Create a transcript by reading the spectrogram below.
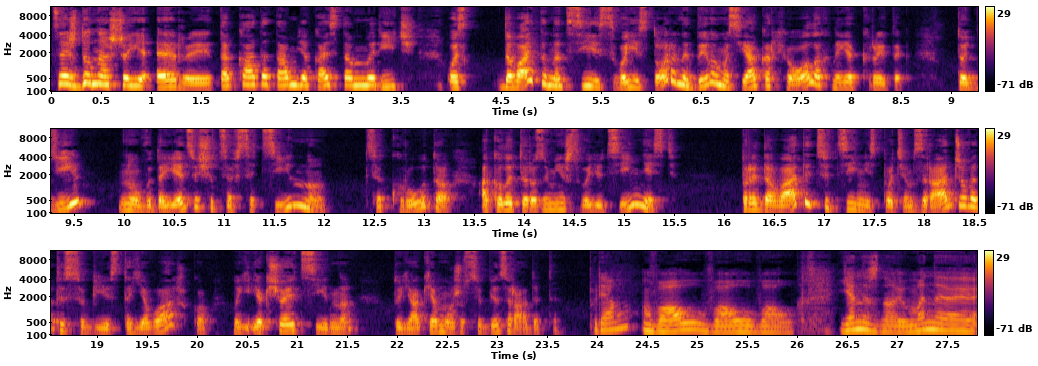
це ж до нашої ери, така-та там якась там річ. Ось давайте на ці свої сторони дивимося як археолог, не як критик. Тоді ну, видається, що це все цінно. це круто. А коли ти розумієш свою цінність, придавати цю цінність, потім зраджувати собі стає важко. Ну, якщо я цінна, то як я можу собі зрадити? Прям вау, вау, вау. Я не знаю, в мене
